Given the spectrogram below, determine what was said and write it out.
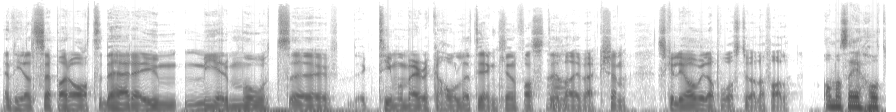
en helt separat Det här är ju mer mot eh, Team America-hållet egentligen Fast det är live action Skulle jag vilja påstå i alla fall Om man säger Hot,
